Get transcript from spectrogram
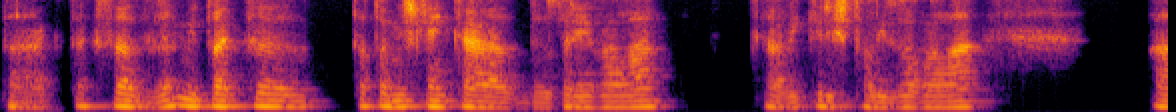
tak, tak sa veľmi tak táto myšlienka dozrievala a vykryštalizovala. A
